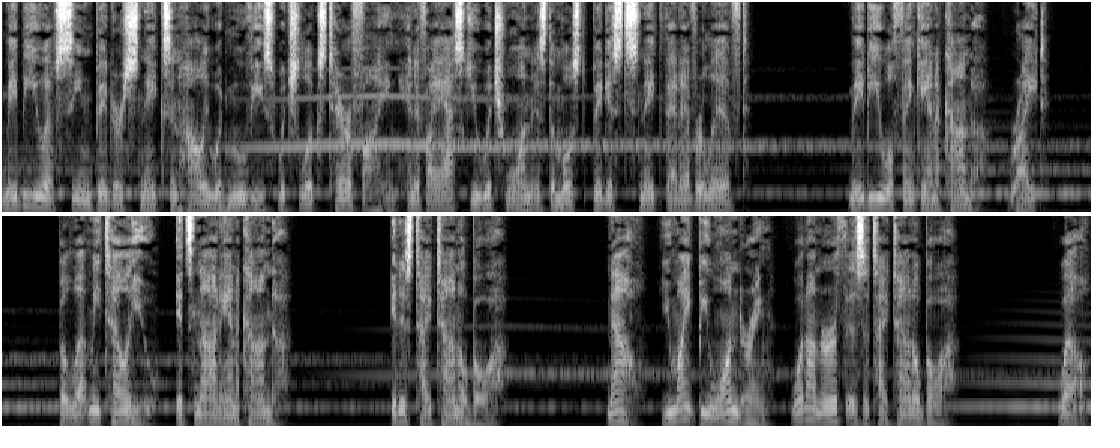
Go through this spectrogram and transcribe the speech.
Maybe you have seen bigger snakes in Hollywood movies which looks terrifying and if I ask you which one is the most biggest snake that ever lived, maybe you will think anaconda, right? But let me tell you, it's not anaconda. It is Titanoboa. Now, you might be wondering, what on earth is a Titanoboa? Well,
